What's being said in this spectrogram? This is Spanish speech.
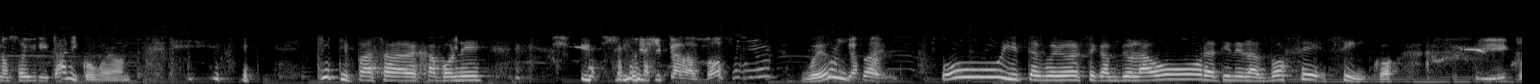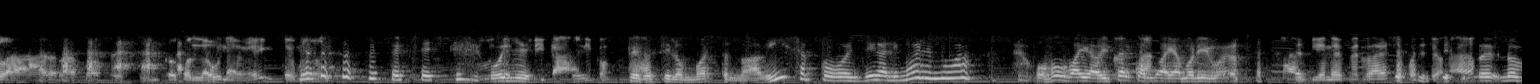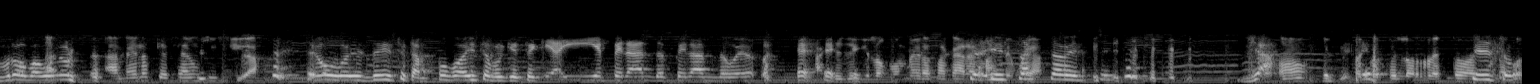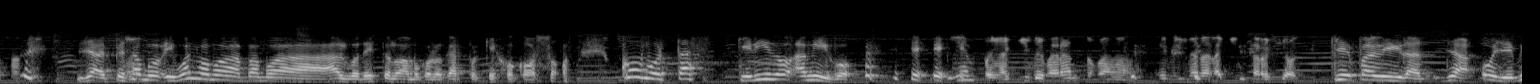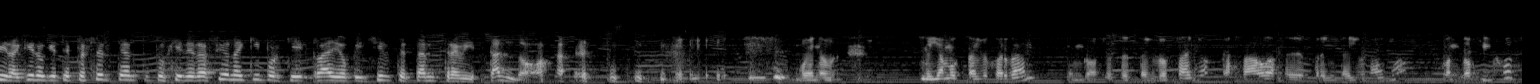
Que no soy británico, weón. ¿Qué te pasa, japonés? ¿No dijiste a las 12, weón? Weón, uy, este weón se cambió la hora, tiene las 12.05. Sí, claro, las 12.05 con la 1.20, weón. Oye, británico. pero si los muertos no avisan, pues llegan y mueren nomás. O vaya a avisar cuando vaya a morir, weón. También es verdad esa cuestión, ¿ah? no, es broma, weón. A, menos que sea un suicida. No, ese tampoco avisa porque se queda ahí esperando, esperando, weón. A que lleguen los bomberos a sacar a Exactamente. ya. Ah, los restos. Eso. Ya, empezamos. Igual vamos a, vamos a algo de esto lo vamos a colocar porque es jocoso. ¿Cómo estás querido amigo. Bien, pues aquí preparando para emigrar a la quinta región. Qué para Ya, oye, mira, quiero que te presente ante tu generación aquí porque Radio Pichil te está entrevistando. bueno, me llamo Octavio Jordán, tengo 62 años, casado hace 31 años, con dos hijos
